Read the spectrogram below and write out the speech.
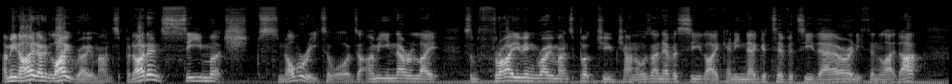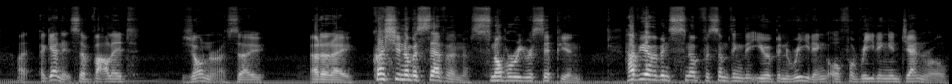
I mean, I don't like romance, but I don't see much snobbery towards it. I mean, there are like some thriving romance booktube channels. I never see like any negativity there or anything like that. I, again, it's a valid genre, so I don't know. Question number seven: snobbery recipient. Have you ever been snubbed for something that you have been reading or for reading in general?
